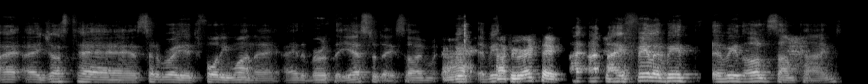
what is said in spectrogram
I, I just uh, celebrated 41. I, I, had a birthday yesterday, so I'm a bit, a bit happy birthday. I, I, feel a bit a bit old sometimes,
